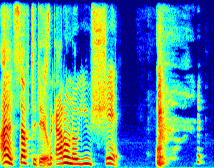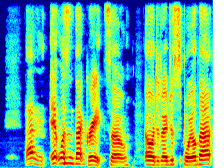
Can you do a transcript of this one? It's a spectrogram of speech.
I had stuff to do. Like, I don't know you shit. that it wasn't that great. So, oh, did I just spoil that?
